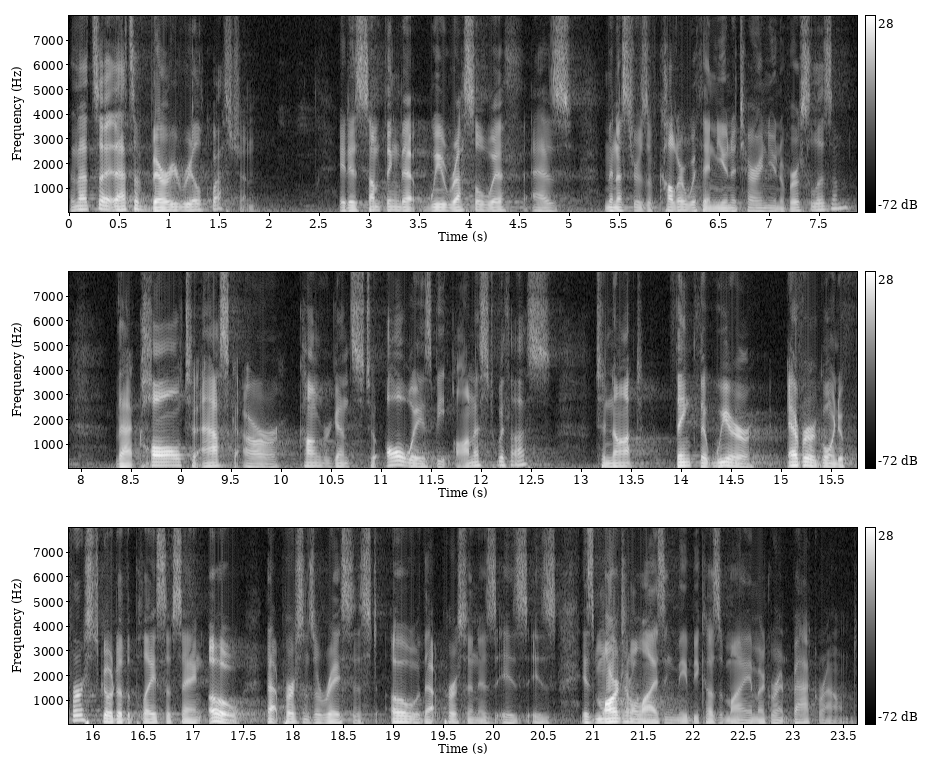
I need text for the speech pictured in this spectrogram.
And that's a, that's a very real question. It is something that we wrestle with as ministers of color within Unitarian Universalism. That call to ask our congregants to always be honest with us, to not think that we are ever going to first go to the place of saying, oh, that person's a racist. Oh, that person is, is, is, is marginalizing me because of my immigrant background.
